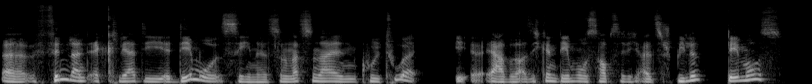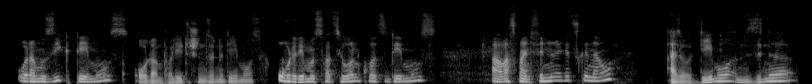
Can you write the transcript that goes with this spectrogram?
Äh, Finnland erklärt die Demoszene zum nationalen Kulturerbe. Also ich kenne Demos hauptsächlich als Spiele-Demos oder Musikdemos. Oder im politischen Sinne Demos. Oder Demonstrationen, kurze Demos. Aber was meint Finnland jetzt genau? Also Demo im Sinne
